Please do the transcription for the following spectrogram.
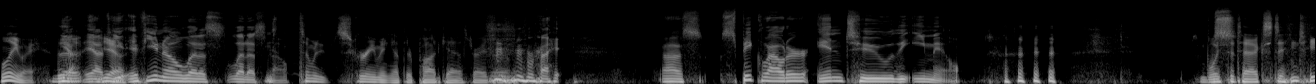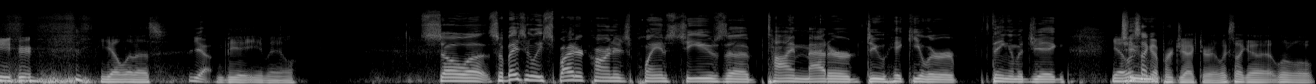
Well, anyway, the, yeah, yeah. If, You, if you know, let us let us know. somebody screaming at their podcast right now. right. Uh, s- speak louder into the email. Voice to text into your yell at us Yeah. via email. So, uh, so basically, Spider Carnage plans to use a time matter doohicular thingamajig. Yeah, it looks like a projector. It looks like a little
